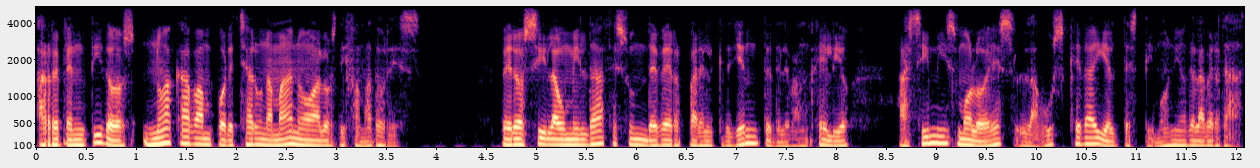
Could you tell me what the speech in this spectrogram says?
arrepentidos, no acaban por echar una mano a los difamadores. Pero si la humildad es un deber para el creyente del Evangelio, asimismo lo es la búsqueda y el testimonio de la verdad.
